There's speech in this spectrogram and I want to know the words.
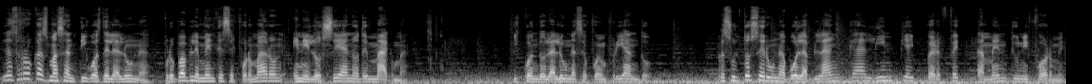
Las rocas más antiguas de la Luna probablemente se formaron en el océano de magma. Y cuando la Luna se fue enfriando, resultó ser una bola blanca, limpia y perfectamente uniforme.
